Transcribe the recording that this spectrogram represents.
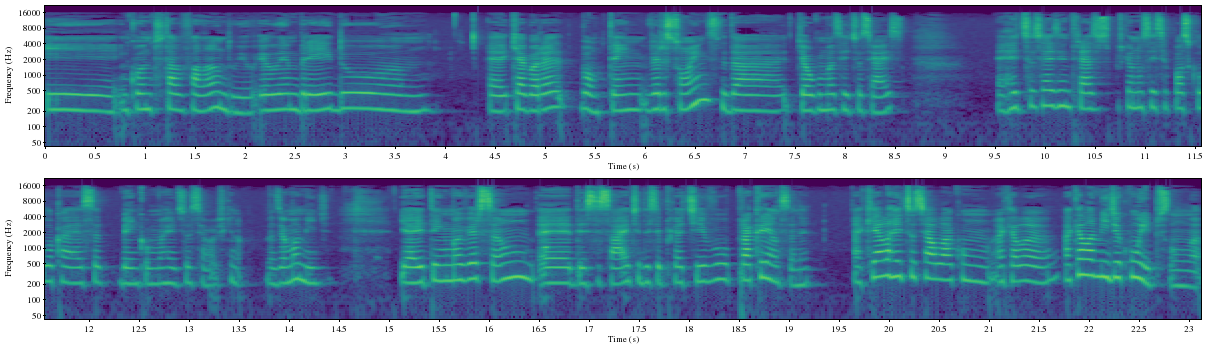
E enquanto estava falando, eu, eu lembrei do é, que agora, bom, tem versões da, de algumas redes sociais. É, redes sociais entre essas, porque eu não sei se eu posso colocar essa bem como uma rede social, acho que não, mas é uma mídia. E aí tem uma versão é, desse site, desse aplicativo para criança, né? Aquela rede social lá com aquela aquela mídia com Y lá,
